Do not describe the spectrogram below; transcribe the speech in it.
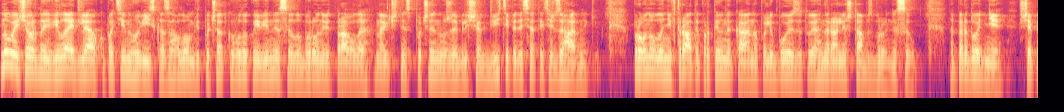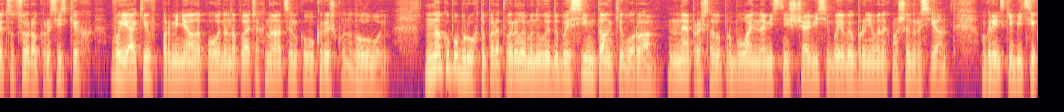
Новий чорний вілей для окупаційного війська. Загалом від початку великої війни сили оборони відправили на вічний спочин вже більше як 250 тисяч загарбників. Про оновлені втрати противника на полі бою звітує Генеральний штаб збройних сил. Напередодні ще 540 російських вояків проміняли погоди на плечах на цинкову кришку над головою. На Купобрухту перетворили минулої доби сім танків ворога. Не пройшли випробувань на міцність ще вісім бойових броньованих машин росіян. Українські бійці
